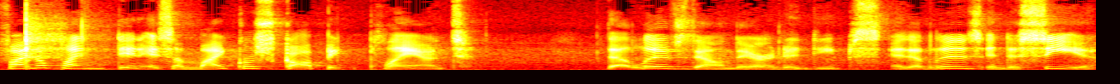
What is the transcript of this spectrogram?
Phytoplankton is a microscopic plant that lives down there in the deeps that lives in the sea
